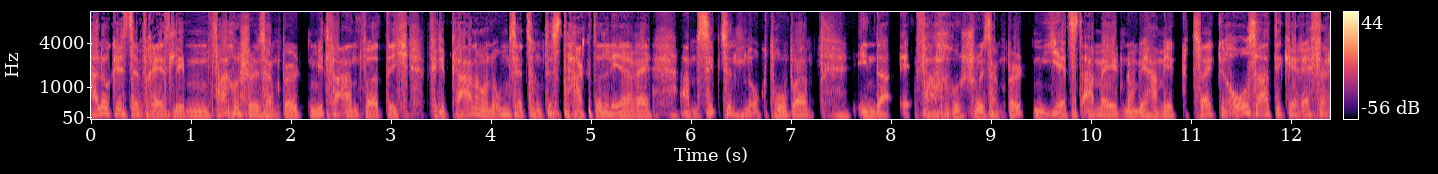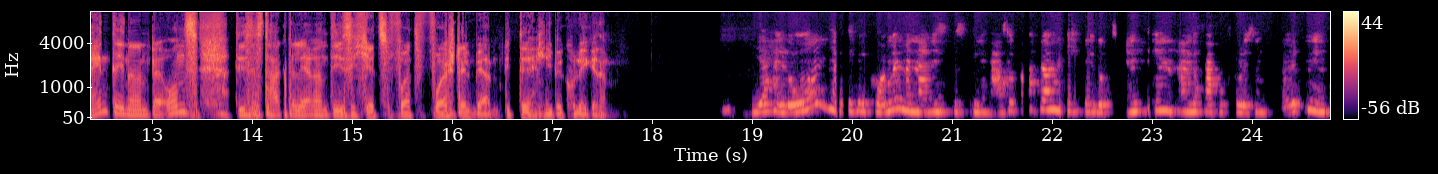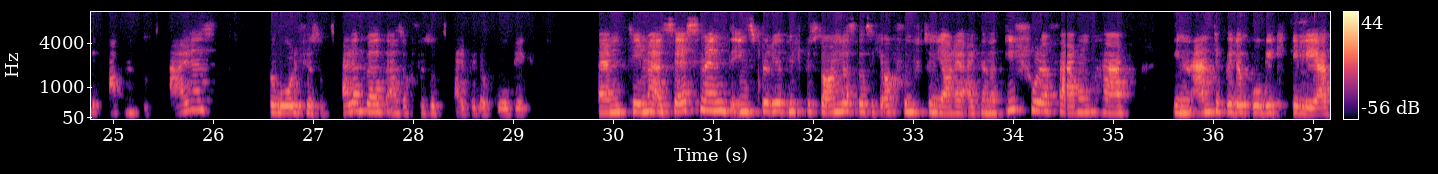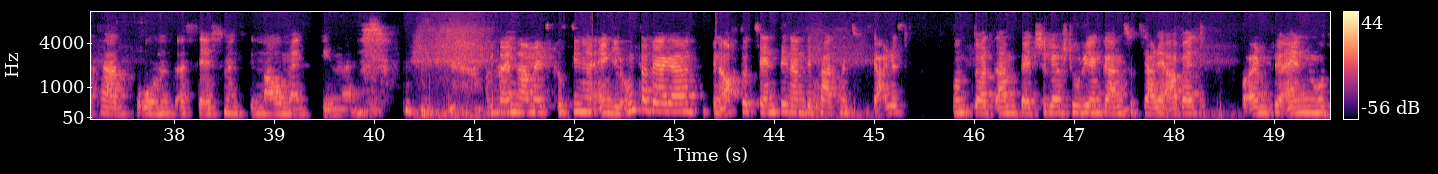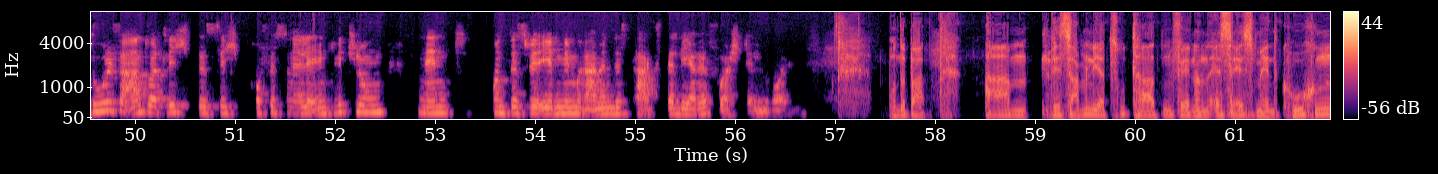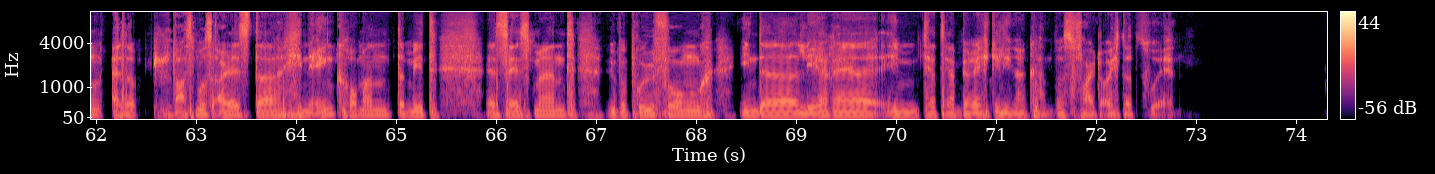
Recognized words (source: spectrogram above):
Hallo Christian Freisleben, Fachhochschule St. Pölten, mitverantwortlich für die Planung und Umsetzung des Tag der Lehre am 17. Oktober in der Fachhochschule St. Pölten. Jetzt anmelden und wir haben hier zwei großartige Referentinnen bei uns dieses Tag der Lehre, die sich jetzt sofort vorstellen werden. Bitte, liebe Kolleginnen. Ja, hallo, herzlich willkommen. Mein Name ist Christine Haselbacher. Ich bin Dozentin an der Fachhochschule St. Pölten im Departement Soziales, sowohl für Sozialarbeit als auch für Sozialpädagogik. Beim Thema Assessment inspiriert mich besonders, dass ich auch 15 Jahre Alternativschulerfahrung habe, in Antipädagogik gelehrt habe und Assessment genau mein Thema ist. Und mein Name ist Christina Engel-Unterberger, bin auch Dozentin am Department Soziales und dort am Bachelorstudiengang Soziale Arbeit vor allem für ein Modul verantwortlich, das sich professionelle Entwicklung nennt und das wir eben im Rahmen des Tags der Lehre vorstellen wollen. Wunderbar. Ähm, wir sammeln ja Zutaten für einen Assessment-Kuchen. Also was muss alles da hineinkommen, damit Assessment, Überprüfung in der Lehre im tertiären Bereich gelingen kann? Was fällt euch dazu ein?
